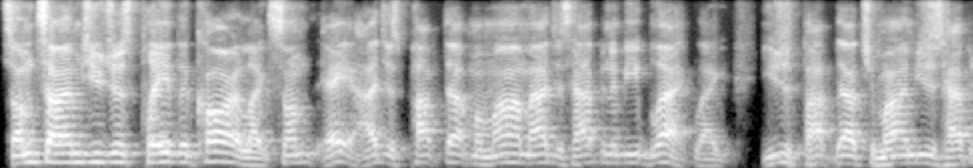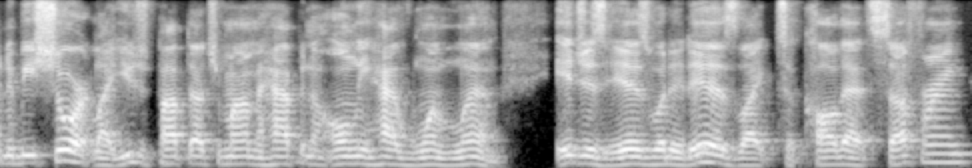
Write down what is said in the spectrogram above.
Sometimes you just play the card like some. Hey, I just popped out my mom. I just happen to be black. Like you just popped out your mom. You just happen to be short. Like you just popped out your mom and happen to only have one limb. It just is what it is. Like to call that suffering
